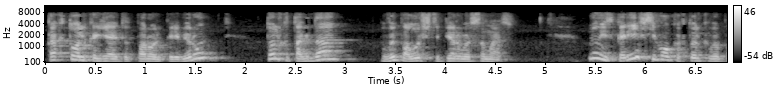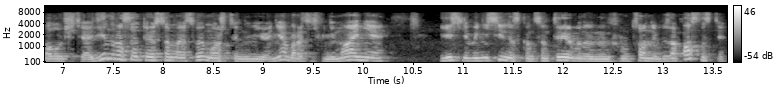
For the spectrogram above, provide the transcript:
Как только я этот пароль переберу, только тогда вы получите первую смс. Ну и, скорее всего, как только вы получите один раз эту смс, вы можете на нее не обратить внимания. Если вы не сильно сконцентрированы на информационной безопасности,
